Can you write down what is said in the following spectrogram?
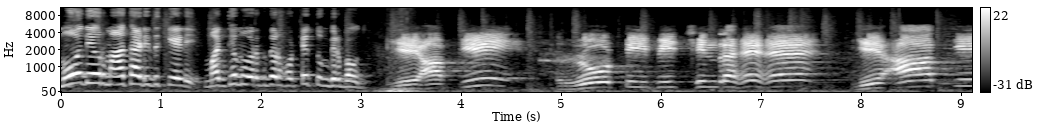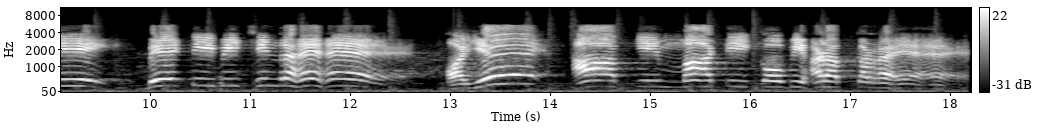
ಮೋದಿ ಅವರು ಮಾತಾಡಿದ್ದು ಕೇಳಿ ಮಧ್ಯಮ ವರ್ಗದವ್ರ ಹೊಟ್ಟೆ ತುಂಬಿರಬಹುದು ये आपकी रोटी भी छीन रहे हैं ये आपकी बेटी भी छीन रहे हैं और ये आपकी माटी को भी हड़प कर रहे हैं।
